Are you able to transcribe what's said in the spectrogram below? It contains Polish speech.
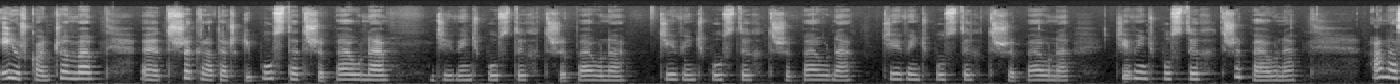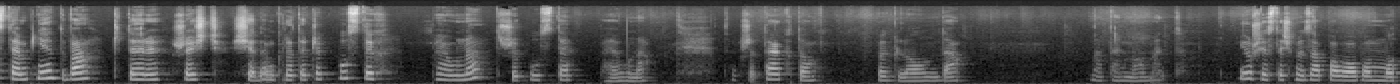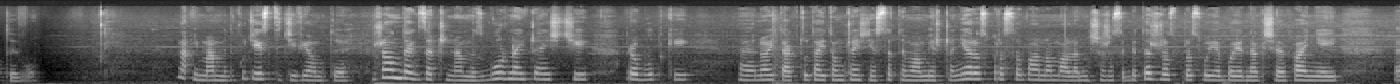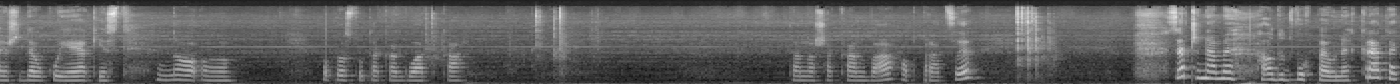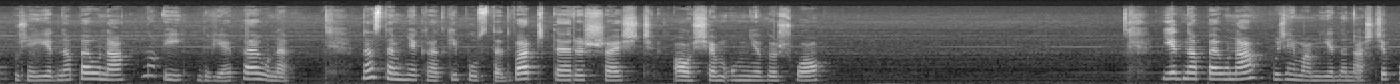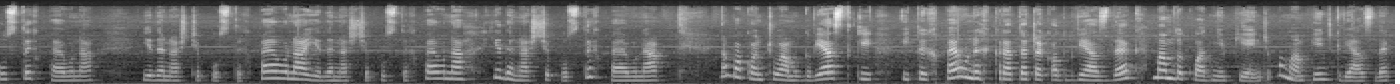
I już kończymy. E, trzy krateczki puste, trzy pełne, dziewięć pustych, trzy pełne, dziewięć pustych, trzy pełne, dziewięć pustych, trzy pełne, dziewięć pustych, trzy pełne, a następnie dwa, cztery, sześć, siedem krateczek pustych, pełna, trzy puste, pełna. Także tak to wygląda na ten moment. Już jesteśmy za połową motywu. No i mamy 29 rządek. Zaczynamy z górnej części robótki. E, no i tak, tutaj tą część niestety mam jeszcze nie rozprasowaną, ale myślę, że sobie też rozprasuję, bo jednak się fajniej szydełkuje, jak jest no po prostu taka gładka ta nasza kanwa od pracy. Zaczynamy od dwóch pełnych kratek, później jedna pełna, no i dwie pełne. Następnie kratki puste 2, 4, 6, 8 u mnie wyszło. Jedna pełna, później mam 11 pustych, pełna, 11 pustych, pełna, 11 pustych, pełna, 11 pustych, pełna. No bo kończyłam gwiazdki i tych pełnych krateczek od gwiazdek mam dokładnie 5, bo mam 5 gwiazdek.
